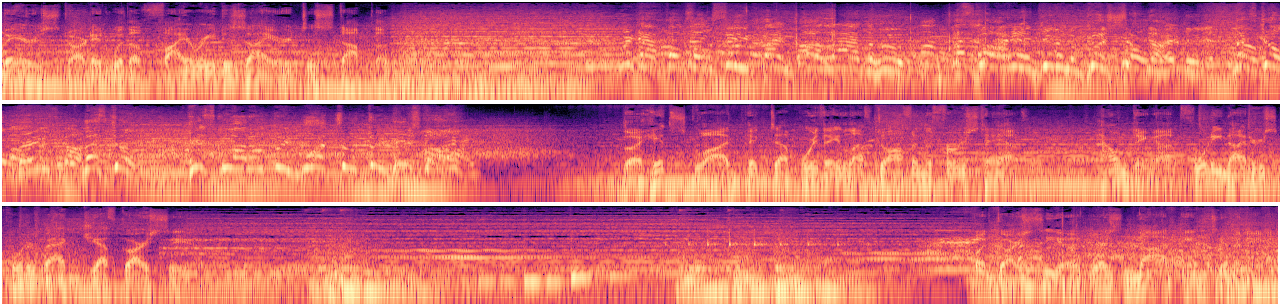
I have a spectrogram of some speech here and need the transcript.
Bears started with a fiery desire to stop them. We got folks overseas fighting for our livelihood. Let's go out here and give them a good show, baby. Let's go, baby. Let's go. Hit squad on three. One, two, three. Hit squad. The hit squad picked up where they left off in the first half, pounding on 49ers quarterback Jeff Garcia. But Garcia was not intimidated.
